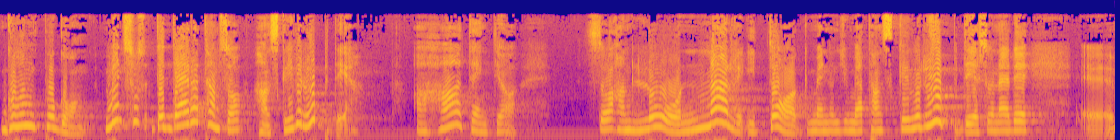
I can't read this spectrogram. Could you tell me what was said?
Gång på gång. Men så, det där att han sa, han skriver upp det. Aha, tänkte jag. Så han lånar idag, men i och med att han skriver upp det så när det eh,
